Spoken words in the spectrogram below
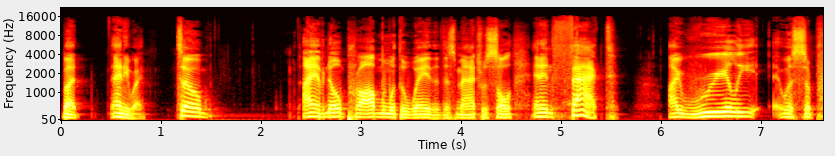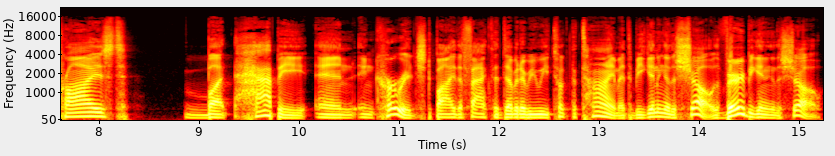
But anyway, so I have no problem with the way that this match was sold, and in fact, I really was surprised but happy and encouraged by the fact that WWE took the time at the beginning of the show, the very beginning of the show,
